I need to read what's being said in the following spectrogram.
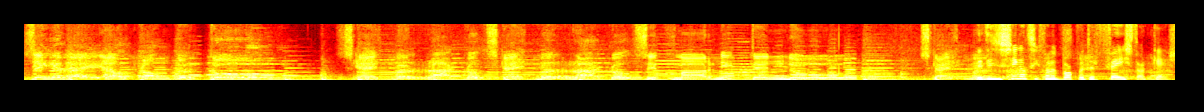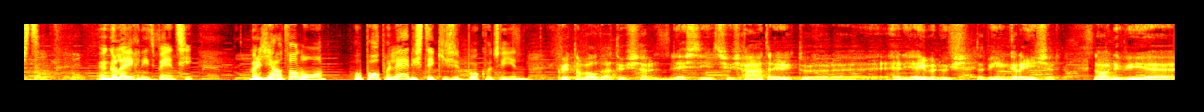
zingen wij elkander toe. Schijt mirakel, schijt mirakel, zit maar niet in nood. Dit is een singeltje van het Bokwerder Feestorkest. Een gelegenheidsbandje, maar het houdt wel aan hoe populair die stukjes het Bokwert wien. Ik weet nog wel dat dus destijds dus haatredacteur uh, Eddie Ebenhuis, dat wie een Granger, nou die wie uh,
